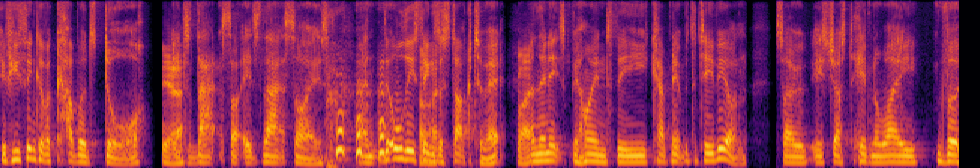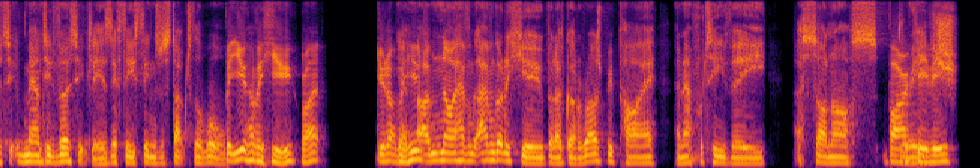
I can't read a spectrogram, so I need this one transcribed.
if you think of a cupboard door, Yeah. it's that it's that size, and all these things are stuck to it, Right. and then it's behind the cabinet with the TV on. So it's just hidden away, verti- mounted vertically, as if these things were stuck to the wall. But you have a Hue, right? Do you not have a Hue? um, no, I haven't. I haven't got a Hue, but I've got a Raspberry Pi, an Apple TV, a Sonos Fire Bridge,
